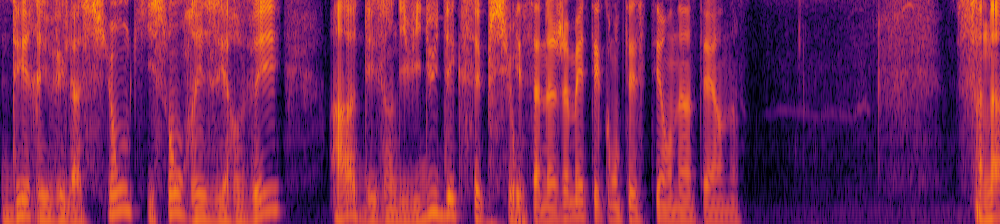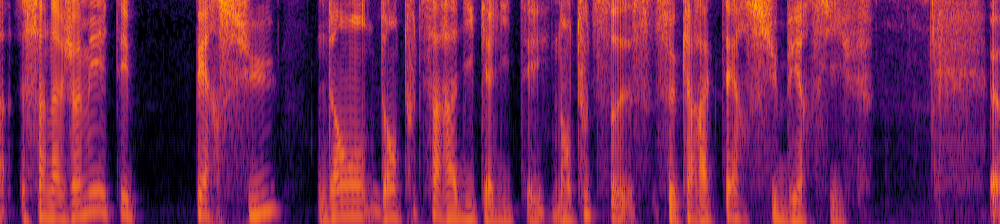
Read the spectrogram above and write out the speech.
des révélations qui sont réservées à des individus d'exception. Et ça n'a jamais été contesté en interne? Ça n'a jamais été perçu dans, toute sa radicalité, dans tout ce, caractère subversif. Euh,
